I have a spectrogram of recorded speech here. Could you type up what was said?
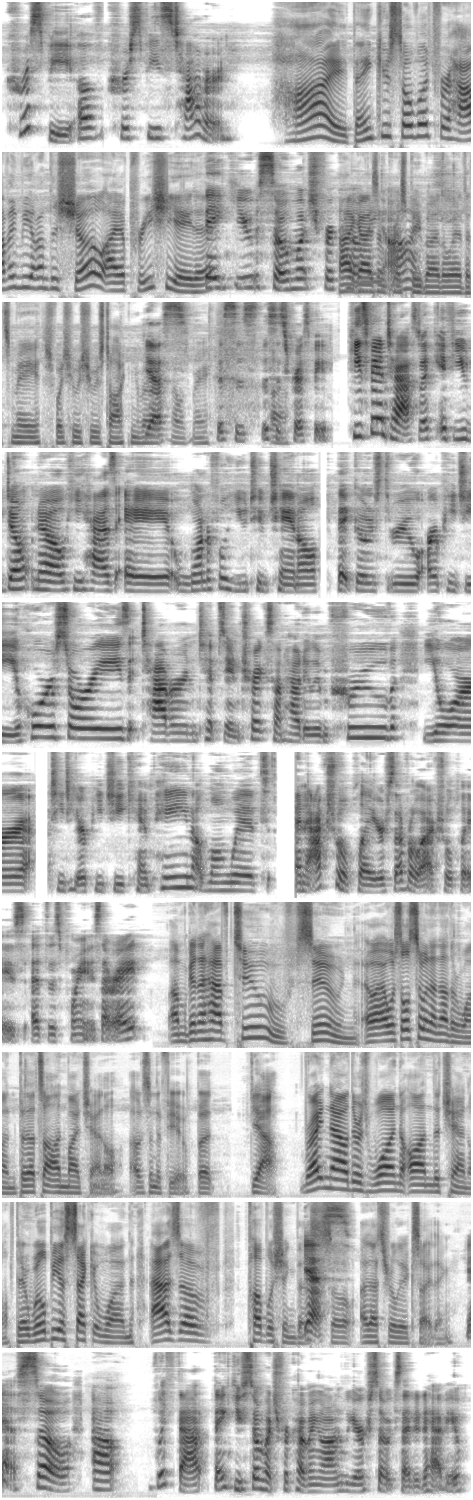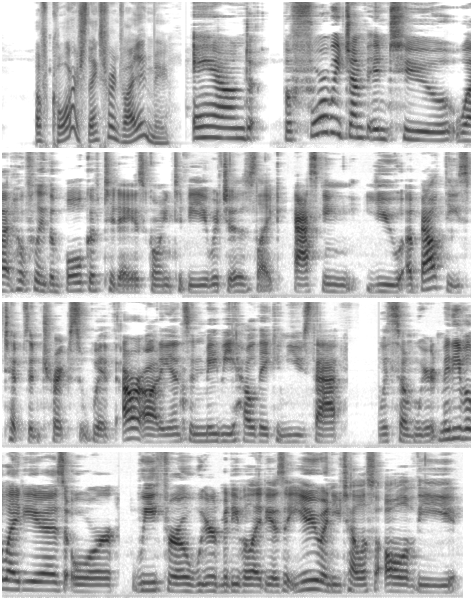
Crispy of Crispy's Tavern. Hi, thank you so much for having me on the show. I appreciate it. Thank you so much for coming. On. Hi guys, I'm Crispy. on. By the way, that's me. That's what she was, she was talking about. Yes, that was me. this is this is Oh. crispy. He's fantastic. If you don't know, he has a wonderful YouTube channel that goes through RPG horror stories, tavern tips and tricks on how to improve your TTRPG campaign, along with an actual play or several actual plays at this point. Is that right? I'm gonna have two soon. Uh, I was also in another one, but that's not on my channel. I was in a few, but yeah. Right now, there's one on the channel. There will be a second one as of publishing this. Yes. So uh, that's really exciting. Yes. So, uh, with that, thank you so much for coming on. We are so excited to have you. Of course. Thanks for inviting me. And before we jump into what hopefully the bulk of today is going to be, which is like asking you about these tips and tricks with our audience and maybe how they can use that with some weird medieval ideas, or we throw weird medieval ideas at you and you tell us all of the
